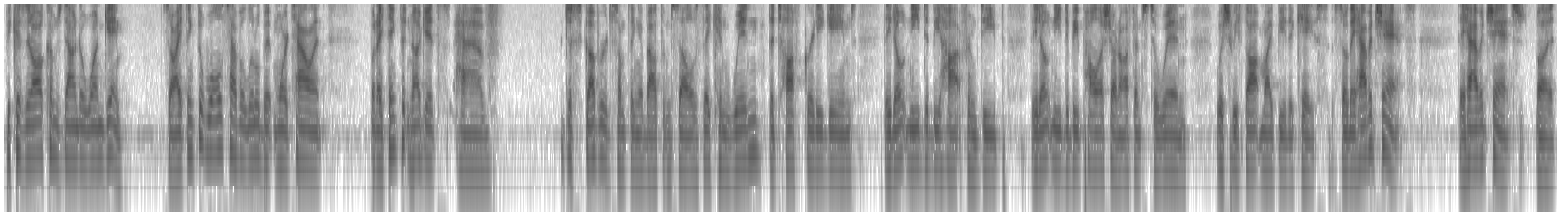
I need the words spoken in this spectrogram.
because it all comes down to one game. So I think the Wolves have a little bit more talent, but I think the Nuggets have discovered something about themselves. They can win the tough, gritty games. They don't need to be hot from deep. They don't need to be polished on offense to win, which we thought might be the case. So they have a chance. They have a chance, but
